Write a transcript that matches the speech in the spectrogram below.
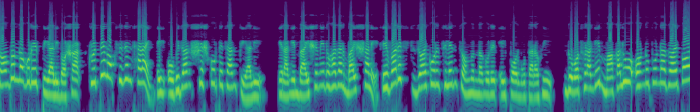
চন্দননগরের পিয়ালি বসাক। কৃত্রিম অক্সিজেন ছাড়াই এই অভিযান শেষ করতে চান পিয়ালি। এর আগে বাইশে মে দু হাজার বাইশ সালে এভারেস্ট জয় করেছিলেন চন্দননগরের এই পর্বতারোহী। দু বছর আগে মাকালু ও অন্নপূর্ণা জয়ের পর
